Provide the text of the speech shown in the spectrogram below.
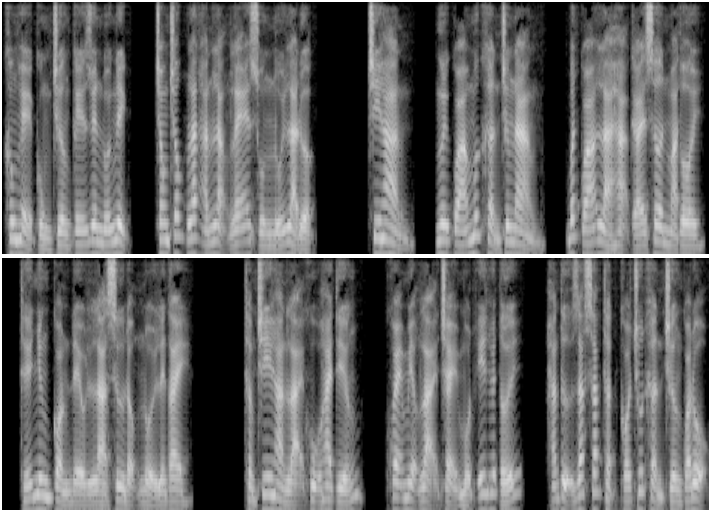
không hề cùng trương kế duyên đối nghịch, trong chốc lát hắn lặng lẽ xuống núi là được. Chi hàn, ngươi quá mức khẩn trương nàng, bất quá là hạ cái sơn mà thôi, thế nhưng còn đều là sư động nổi lên tay. Thậm chí hàn lại khụ hai tiếng, khoe miệng lại chảy một ít huyết tới, hắn tự giác xác thật có chút khẩn trương quá độ,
